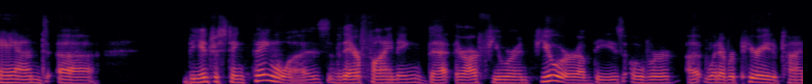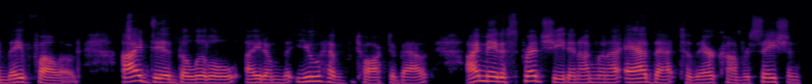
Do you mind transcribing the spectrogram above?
And uh, the interesting thing was they're finding that there are fewer and fewer of these over uh, whatever period of time they've followed. I did the little item that you have talked about. I made a spreadsheet and I'm going to add that to their conversation.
